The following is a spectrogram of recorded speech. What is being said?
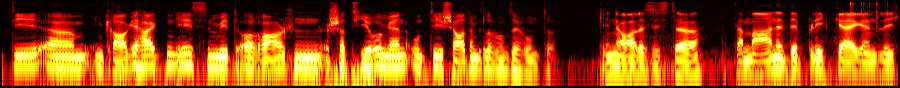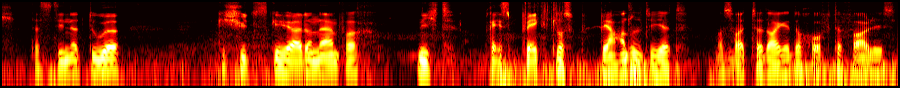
die ähm, in grau gehalten ist mit orangen Schattierungen und die schaut ein bisschen auf uns herunter. Genau, das ist der, der mahnende Blick eigentlich, dass die Natur geschützt gehört und einfach nicht respektlos behandelt wird, was heutzutage doch oft der Fall ist.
